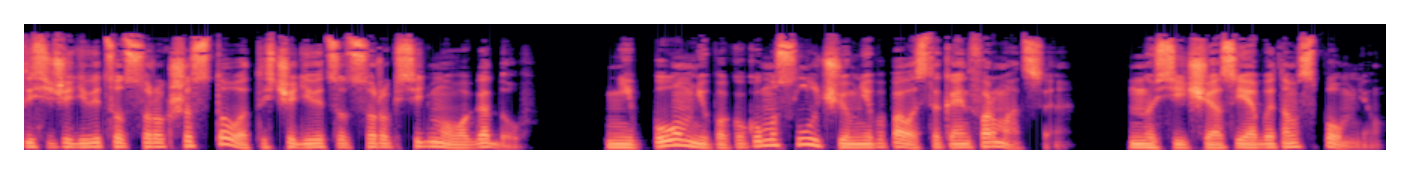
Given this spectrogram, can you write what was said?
1946-1947 годов. Не помню, по какому случаю мне попалась такая информация, но сейчас я об этом вспомнил.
